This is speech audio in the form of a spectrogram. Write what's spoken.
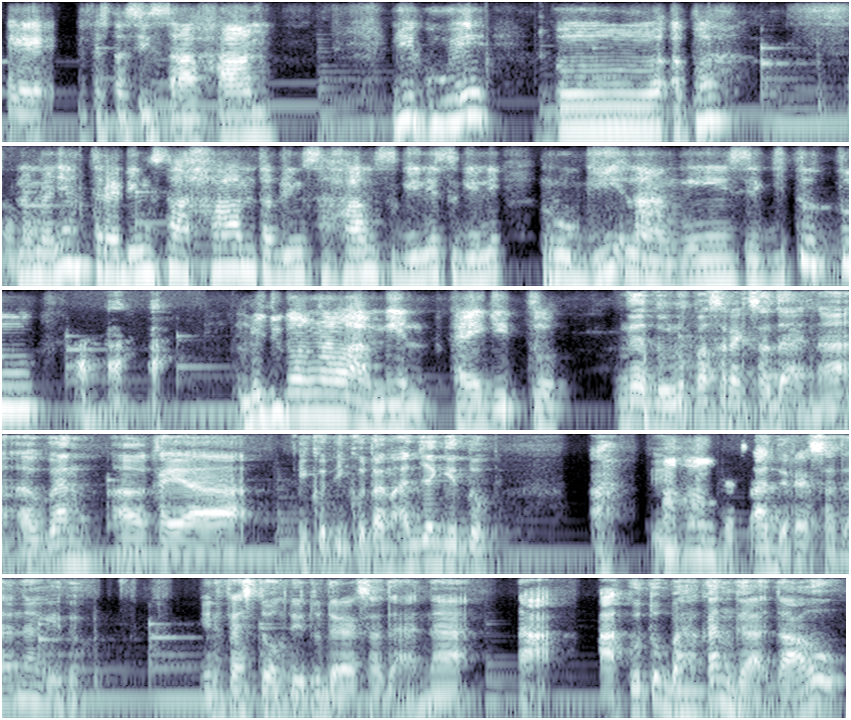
kayak investasi saham ini gue eh, apa namanya trading saham trading saham segini segini rugi nangis ya gitu tuh lu juga ngalamin kayak gitu Enggak dulu pas reksadana, aku kan eh, kayak ikut-ikutan aja gitu. Ah, invest ah di reksadana gitu. Invest tuh waktu itu di reksadana. Nah, aku tuh bahkan nggak tahu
